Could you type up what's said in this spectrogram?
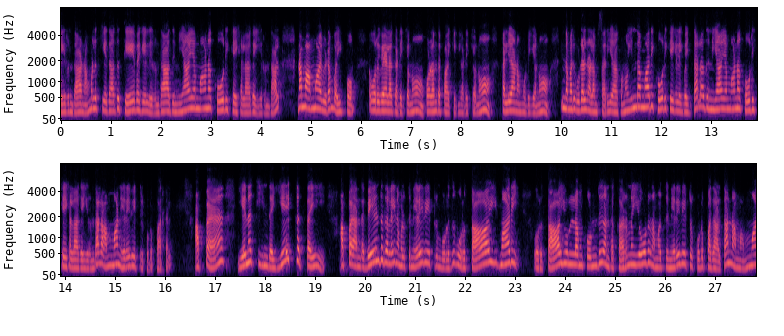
இருந்தா, நம்மளுக்கு ஏதாவது தேவைகள் இருந்தா, அது நியாயமான கோரிக்கைகளாக இருந்தால், நம்ம அம்மாவிடம் வைப்போம். ஒரு வேலை கிடைக்கணும், குழந்தை பாக்கியம் கிடைக்கணும், கல்யாணம் முடியணும், இந்த மாதிரி உடல் நலம் சரியாகணும். இந்த மாதிரி கோரிக்கைகளை வைத்தால், அது நியாயமான கோரிக்கைகளாக இருந்தால், அம்மா நிறைவேற்றி கொடுப்பார்கள். அப்ப எனக்கு இந்த ஏக்கத்தை அப்ப அந்த வேண்டுதலை நம்மளுக்கு நிறைவேற்றும் பொழுது, ஒரு தாய் மாதிரி ஒரு தாயுள்ளம் கொண்டு அந்த கருணையோடு நமக்கு நிறைவேற்றி கொடுப்பதால் தான் நாம் அம்மா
